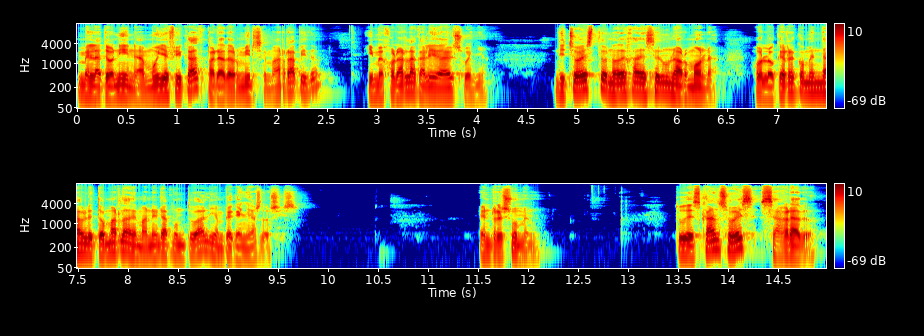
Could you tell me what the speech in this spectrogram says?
Melatonina, muy eficaz para dormirse más rápido y mejorar la calidad del sueño. Dicho esto, no deja de ser una hormona, por lo que es recomendable tomarla de manera puntual y en pequeñas dosis. En resumen, tu descanso es sagrado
